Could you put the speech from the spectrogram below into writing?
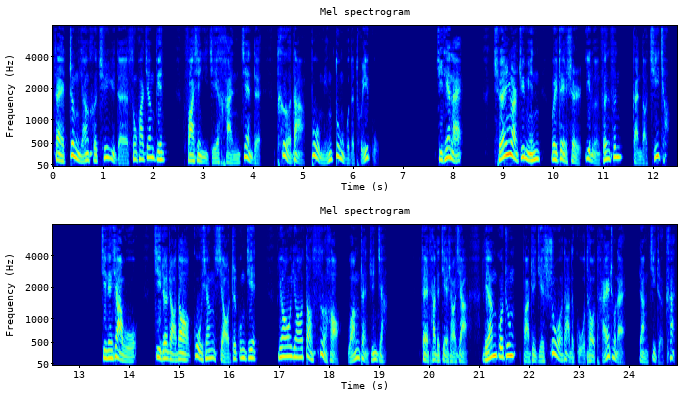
在正阳河区域的松花江边发现一节罕见的特大不明动物的腿骨。几天来，全院居民为这事议论纷纷，感到蹊跷。今天下午，记者找到故乡小职工街幺幺到四号王占军家，在他的介绍下，梁国忠把这节硕大的骨头抬出来让记者看。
